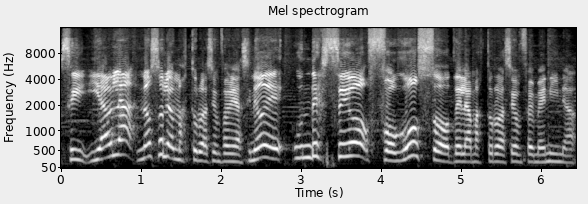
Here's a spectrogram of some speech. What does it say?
Sí, y habla no solo de masturbación femenina, sino de un deseo fogoso de la masturbación femenina.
